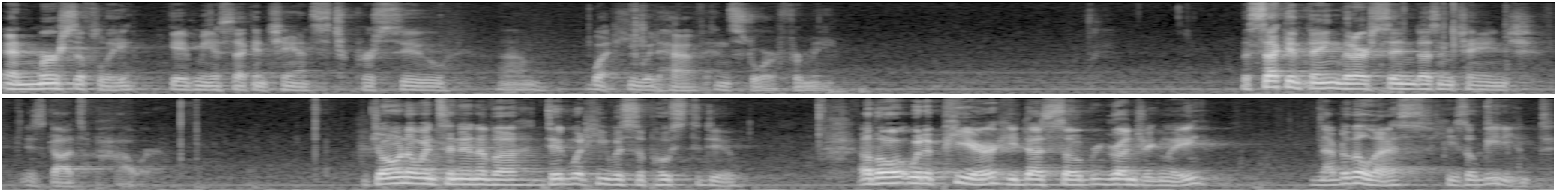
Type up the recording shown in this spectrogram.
and mercifully gave me a second chance to pursue um, what He would have in store for me. The second thing that our sin doesn't change is God's power. Jonah went to Nineveh, did what he was supposed to do. Although it would appear he does so begrudgingly, nevertheless, he's obedient.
